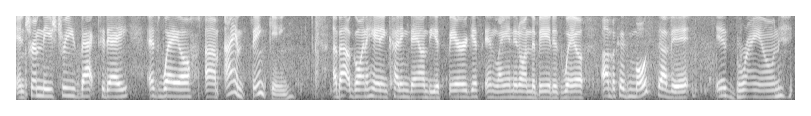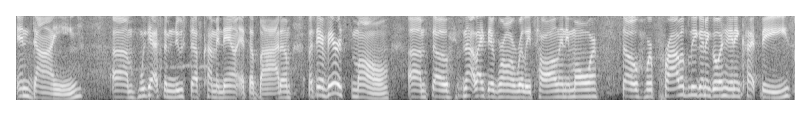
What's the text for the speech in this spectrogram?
and trim these trees back today as well. Um, I am thinking about going ahead and cutting down the asparagus and laying it on the bed as well um, because most of it is brown and dying. Um, we got some new stuff coming down at the bottom, but they're very small. Um, so it's not like they're growing really tall anymore. So we're probably gonna go ahead and cut these.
